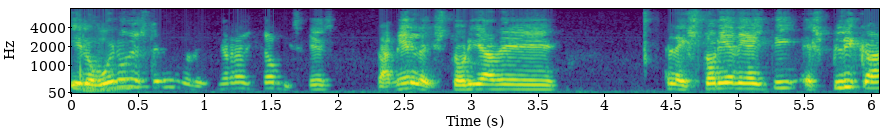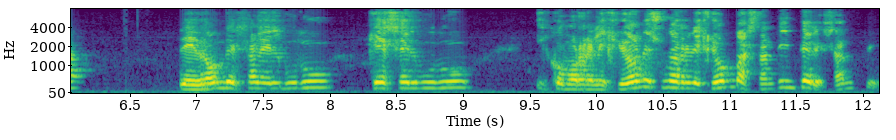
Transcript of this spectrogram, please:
Y lo bueno de este libro de Tierra Zombies, que es también la historia de la historia de Haití, explica de dónde sale el vudú, qué es el vudú, y como religión es una religión bastante interesante,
